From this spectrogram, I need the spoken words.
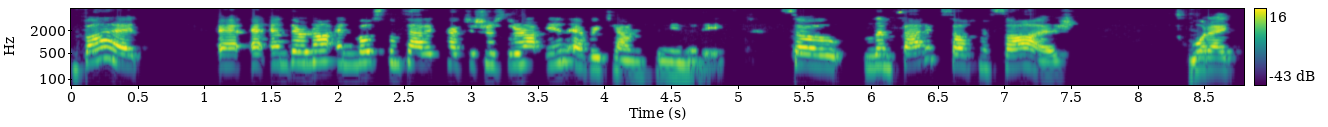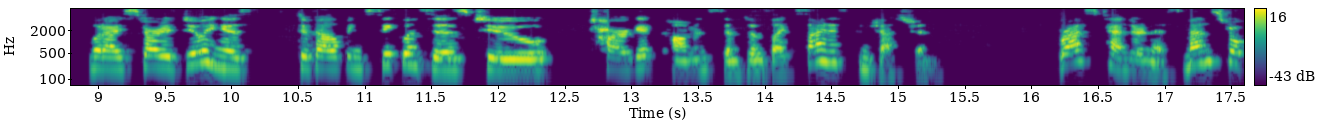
But, and, and they're not, and most lymphatic practitioners, they're not in every town and community. So lymphatic self massage, what I, what I started doing is developing sequences to target common symptoms like sinus congestion, breast tenderness, menstrual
